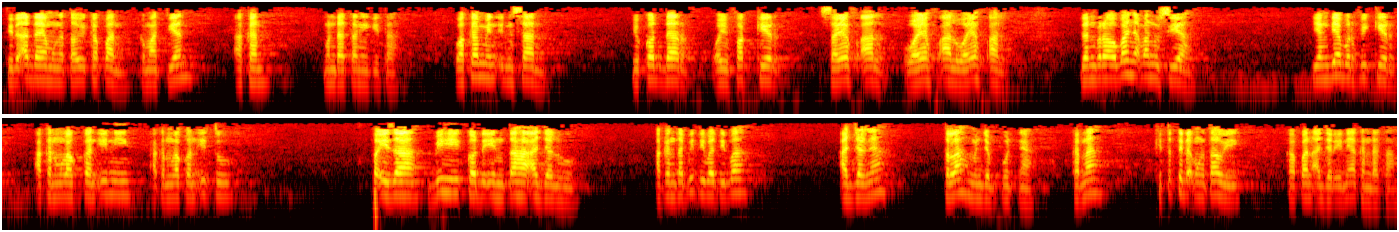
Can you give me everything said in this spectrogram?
tidak ada yang mengetahui kapan kematian akan mendatangi kita. Wa kamin insan yuqaddar wa yufakkir sayaf'al wa yaf'al wa yaf'al. Dan berapa banyak manusia yang dia berpikir akan melakukan ini, akan melakukan itu. Faiza bihi qad intaha ajaluhu. Akan tapi tiba-tiba ajalnya telah menjemputnya. Karena kita tidak mengetahui kapan ajal ini akan datang.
